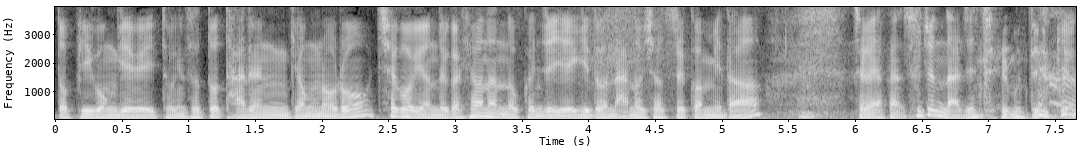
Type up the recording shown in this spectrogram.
또 비공개 회의 통해서 또 다른 경로로 최고위원들과 현안 놓고 이제 얘기도 나누셨을 겁니다. 제가 약간 수준 낮은 질문 드릴게요.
